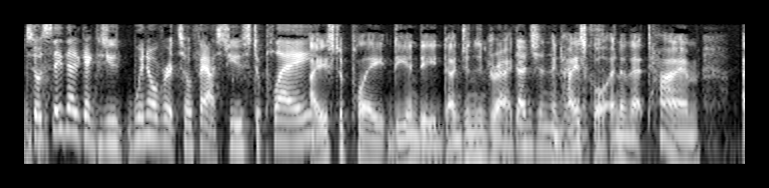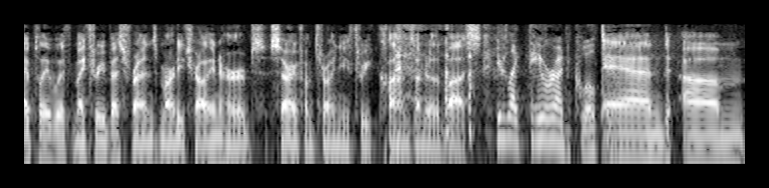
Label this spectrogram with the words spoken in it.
so say that again because you went over it so fast. You used to play. I used to play D and D, Dungeons and Dragons, Dungeons and in high school, and in that time, I played with my three best friends, Marty, Charlie, and Herbs. Sorry if I'm throwing you three clowns under the bus. You're like, they were uncool too. and um,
